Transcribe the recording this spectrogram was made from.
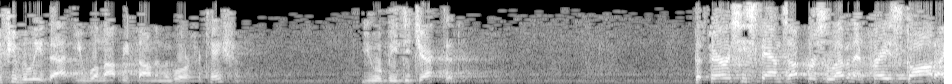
If you believe that, you will not be found in the glorification. You will be dejected. The Pharisee stands up, verse 11, and prays, God, I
